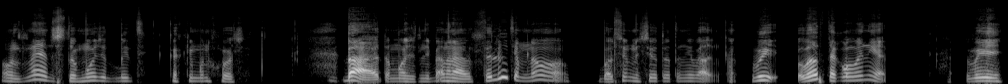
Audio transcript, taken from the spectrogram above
он знает, что может быть, каким он хочет. Да, это может не понравиться людям, но по большому счету это не важно. Вы, у вас такого нет. Вы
